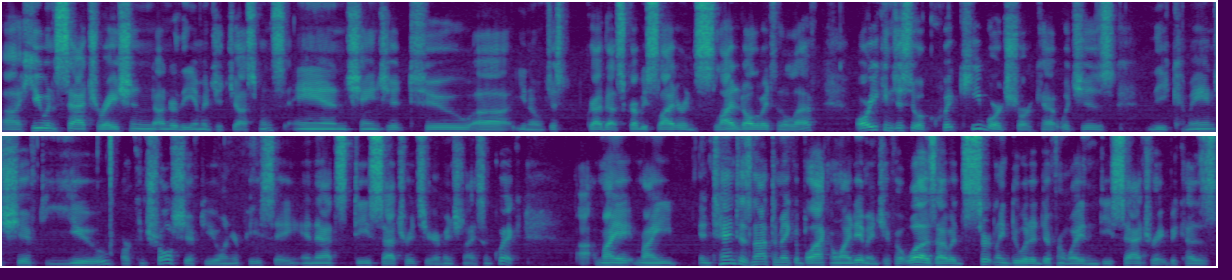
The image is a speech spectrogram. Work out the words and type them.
uh, hue and saturation under the image adjustments and change it to, uh, you know, just grab that scrubby slider and slide it all the way to the left. Or you can just do a quick keyboard shortcut, which is the Command Shift U or Control Shift U on your PC, and that desaturates your image nice and quick. Uh, my my intent is not to make a black and white image. If it was, I would certainly do it a different way than desaturate because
